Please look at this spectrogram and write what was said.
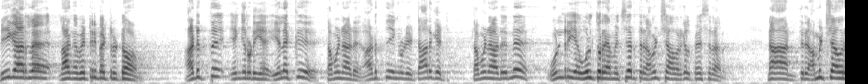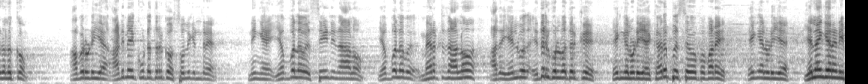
பீகாரில் நாங்கள் வெற்றி பெற்றுட்டோம். அடுத்து எங்களுடைய இலக்கு தமிழ்நாடு அடுத்து எங்களுடைய டார்கெட் தமிழ்நாடுன்னு ஒன்றிய உள்துறை அமைச்சர் திரு அமித்ஷா அவர்கள் பேசுகிறார் நான் திரு அமித்ஷா அவர்களுக்கும் அவருடைய அடிமை கூட்டத்திற்கும் சொல்லுகின்றேன் நீங்க எவ்வளவு சீண்டினாலும் எவ்வளவு மிரட்டினாலும் அதை எதிர்கொள்வதற்கு எங்களுடைய கருப்பு சிவப்பு படை எங்களுடைய இளைஞரணி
